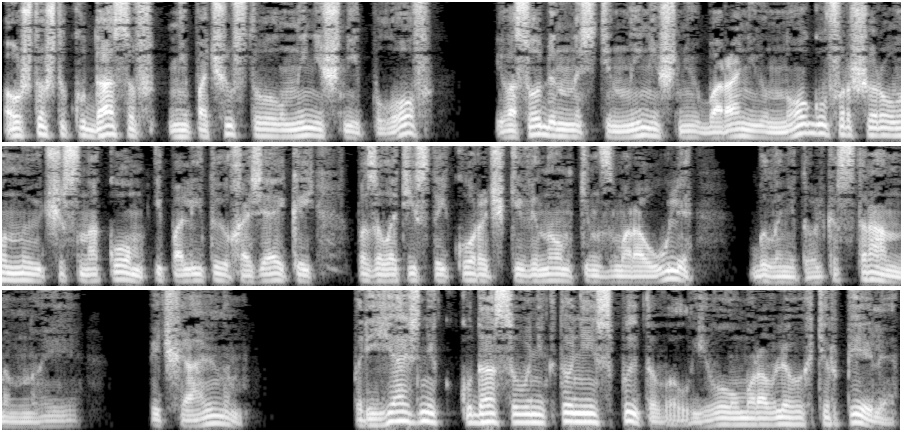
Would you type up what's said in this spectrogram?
А уж то, что Кудасов не почувствовал нынешний плов, и в особенности нынешнюю баранью ногу, фаршированную чесноком и политую хозяйкой по золотистой корочке вином кинзмараули, было не только странным, но и печальным. Приязни к Кудасову никто не испытывал, его у Муравлевых терпели,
